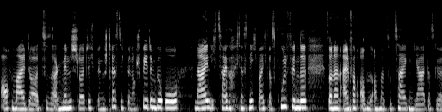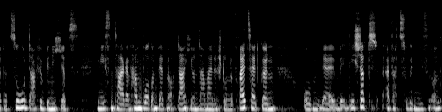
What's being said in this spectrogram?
auch mal dort zu sagen, Mensch, Leute, ich bin gestresst, ich bin auch spät im Büro. Nein, ich zeige euch das nicht, weil ich das cool finde, sondern einfach auch, auch mal zu zeigen, ja, das gehört dazu. Dafür bin ich jetzt die nächsten Tage in Hamburg und werde mir auch da hier und da mal eine Stunde Freizeit gönnen um die Stadt einfach zu genießen und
